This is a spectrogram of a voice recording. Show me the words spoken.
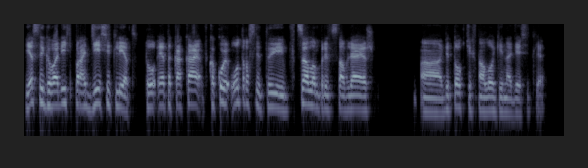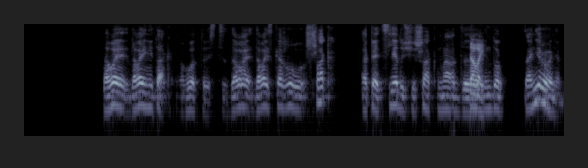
Если говорить про 10 лет, то это какая, в какой отрасли ты в целом представляешь а, виток технологий на 10 лет? Давай, давай не так. Вот, то есть, давай, давай скажу шаг, опять следующий шаг над э, Давай, индор-позиционированием,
